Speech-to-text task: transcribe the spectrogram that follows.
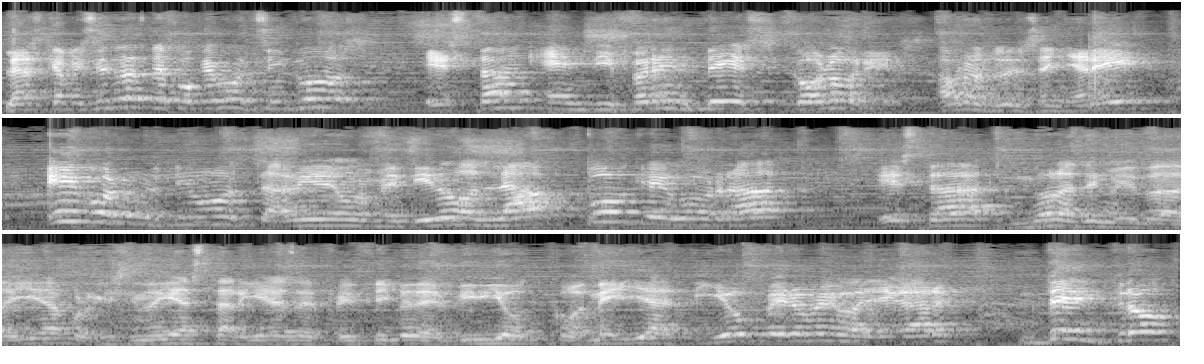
Las camisetas de Pokémon, chicos, están en diferentes colores. Ahora os lo enseñaré. Y por último, también hemos metido la Pokégorra. Esta no la tengo yo todavía porque si no ya estaría desde el principio del vídeo con ella, tío. Pero me va a llegar dentro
